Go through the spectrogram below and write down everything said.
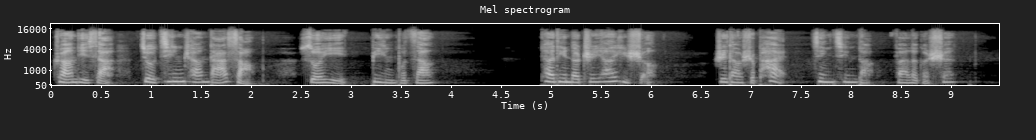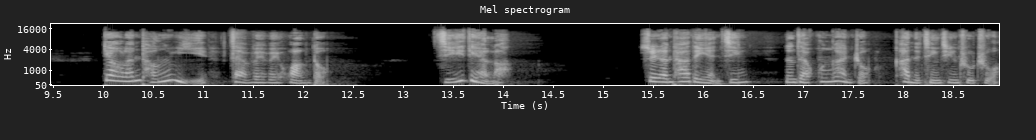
床底下就经常打扫，所以并不脏。他听到吱呀一声，知道是派轻轻的翻了个身，吊篮藤椅在微微晃动。几点了？虽然他的眼睛。能在昏暗中看得清清楚楚，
